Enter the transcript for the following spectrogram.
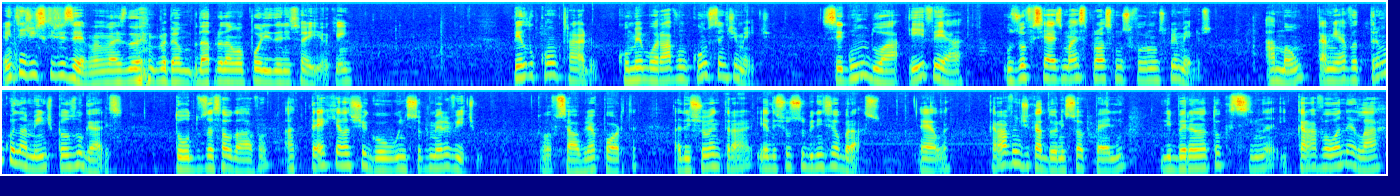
Eu entendi o que quis dizer, mas dá, pra dar uma polida nisso aí, ok? Pelo contrário, comemoravam constantemente. Segundo a EVA, os oficiais mais próximos foram os primeiros. A mão caminhava tranquilamente pelos lugares. Todos a saudavam até que ela chegou em sua primeira vítima. O oficial abriu a porta, a deixou entrar e a deixou subir em seu braço. Ela crava o indicador em sua pele, liberando a toxina e crava o anelar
